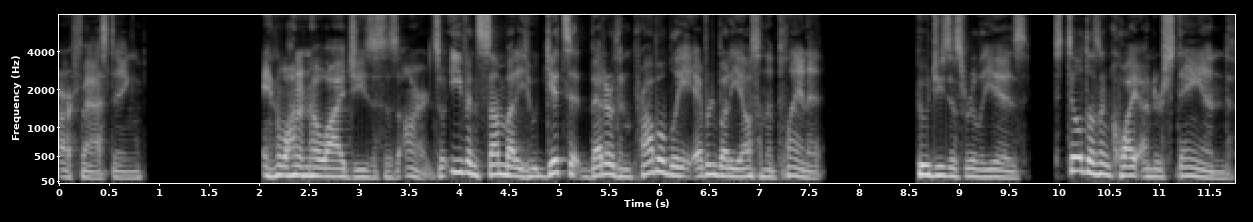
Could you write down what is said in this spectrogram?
are fasting and want to know why Jesus's aren't. So even somebody who gets it better than probably everybody else on the planet who Jesus really is, still doesn't quite understand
